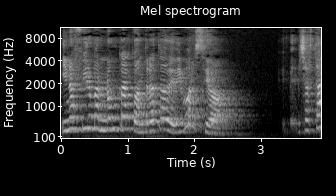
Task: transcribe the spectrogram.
y no firman nunca el contrato de divorcio. Ya está,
